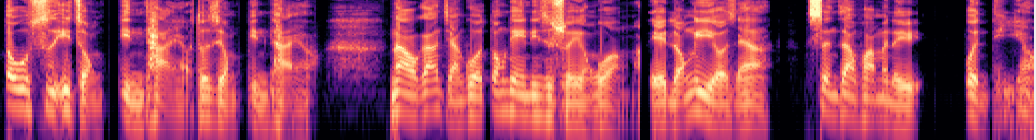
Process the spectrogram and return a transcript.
都是一种病态啊，都是一种病态啊。那我刚刚讲过，冬天一定是水很旺嘛，也容易有怎样肾脏方面的问题啊。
